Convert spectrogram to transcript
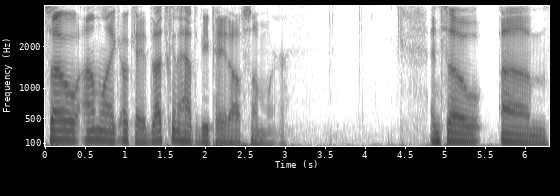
So I'm like, okay, that's going to have to be paid off somewhere. And so um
